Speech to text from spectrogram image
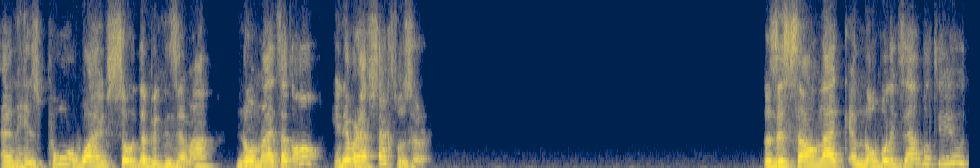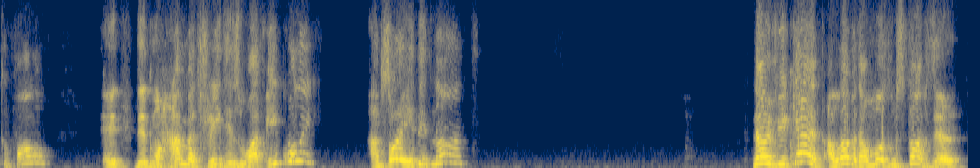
and his poor wife Sauda bint Zama, no nights at all. He never had sex with her. Does this sound like a noble example to you to follow? Eh, did Muhammad treat his wife equally? I'm sorry, he did not. Now, if you can't, I love it how Muslim stops there.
